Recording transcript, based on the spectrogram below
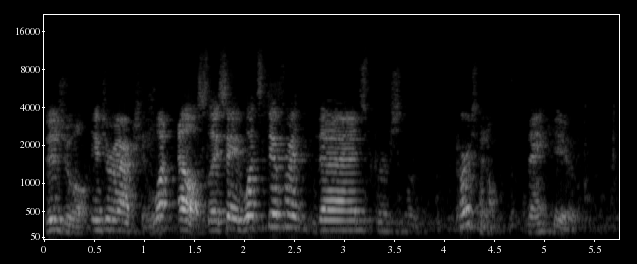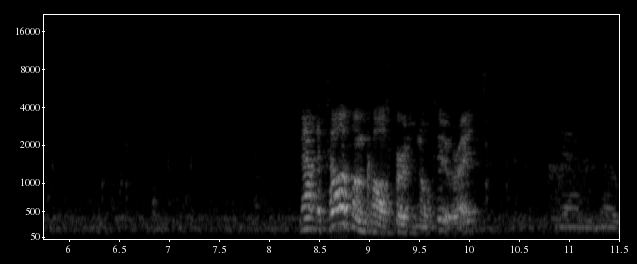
Visual interaction. What else? They say what's different than personal. personal. Thank you. Now a telephone call is personal too, right? Yeah, no,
